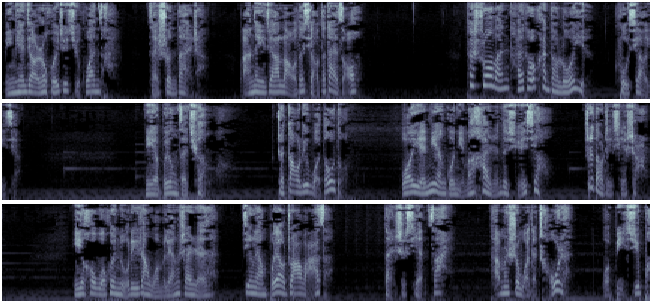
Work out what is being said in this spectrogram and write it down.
明天叫人回去取棺材，再顺带着把那家老的小的带走。”他说完，抬头看到罗隐，苦笑一下：“你也不用再劝我，这道理我都懂。我也念过你们汉人的学校，知道这些事儿。以后我会努力让我们梁山人。”尽量不要抓娃子，但是现在他们是我的仇人，我必须报。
